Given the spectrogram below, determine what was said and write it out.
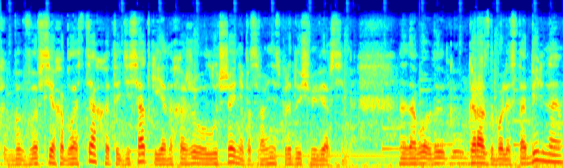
как бы во всех областях этой десятки я нахожу улучшения по сравнению с предыдущими версиями. Это гораздо более стабильная,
